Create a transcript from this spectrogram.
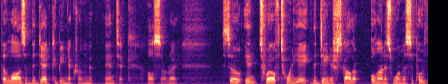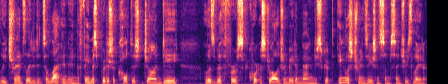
The laws of the dead could be necromantic also, right? So in 1228, the Danish scholar Olaus Wormus supposedly translated into Latin, and the famous British occultist John Dee, Elizabeth I's court astrologer, made a manuscript English translation some centuries later.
